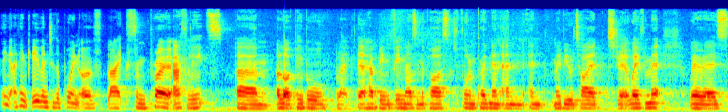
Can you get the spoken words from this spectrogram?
I think I think even to the point of like some pro athletes, um, a lot of people like there have been females in the past fallen pregnant and and maybe retired straight away from it. Whereas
